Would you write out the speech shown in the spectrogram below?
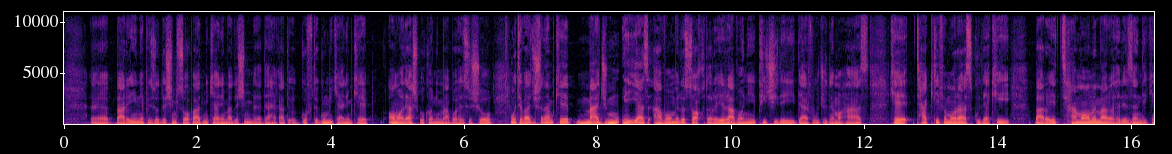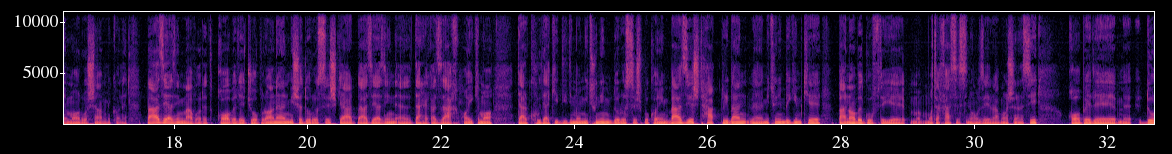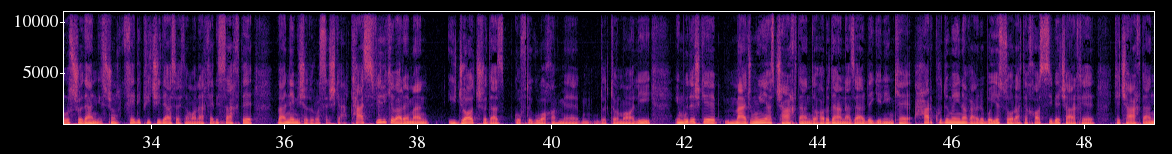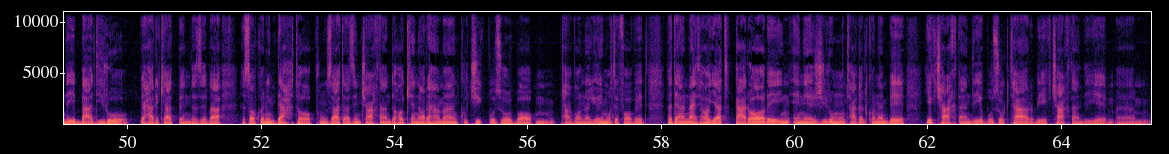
برای این اپیزود داشتیم صحبت می‌کردیم و داشتیم در حقیقت گفتگو می‌کردیم که آمادش بکنیم مباحثشو. متوجه شدم که مجموعی از عوامل و ساختارهای روانی پیچیده در وجود ما هست که تکلیف ما رو از کودکی برای تمام مراحل زندگی ما روشن می‌کنه. بعضی از این موارد قابل جبرانن میشه درستش کرد. بعضی از این در حقیقت زخم هایی که ما در کودکی دیدیم و می‌تونیم درستش بکنیم. بعضیش تقریبا می‌تونیم بگیم که بنا به گفته متخصصین حوزه روانشناسی قابل درست شدن نیست. چون خیلی پیچیده است احتمالا خیلی سخته و نمیشه درستش کرد. تصویری که برای من ایجاد شد از گفتگو با خانم دکتر مالی این بودش که مجموعی از چرخ دنده ها رو در نظر بگیریم که هر کدوم اینا قراره با یه سرعت خاصی به چرخه که چرخ دنده بعدی رو به حرکت بندازه و حساب کنین 10 تا 15 تا از این چرخ دنده ها کنار همن کوچیک بزرگ با توانایی متفاوت و در نهایت قرار این انرژی رو منتقل کنن به یک چرخ دنده بزرگتر به یک چرخ دنده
